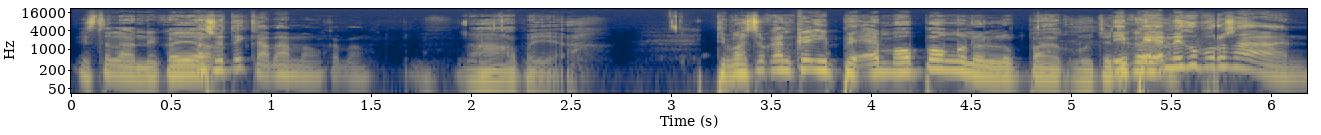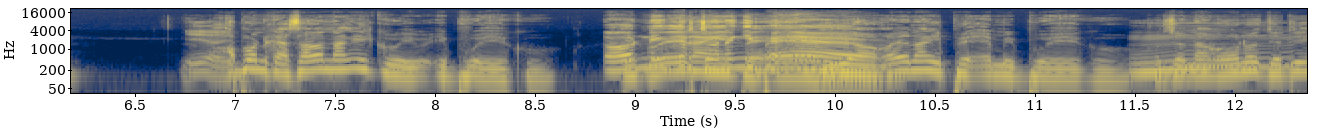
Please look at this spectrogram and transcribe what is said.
istilahnya kayak Maksudnya gak paham, gak paham. nah, apa ya dimasukkan ke IBM apa ngono lupa aku jadi IBM kayak, itu perusahaan. Iya. apa nggak salah nang iku ibu iku Oh, Ibu era kerja ning IBM. IBM. iya kayak nang IBM ibu iku kerja nang Hmm. ngono jadi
